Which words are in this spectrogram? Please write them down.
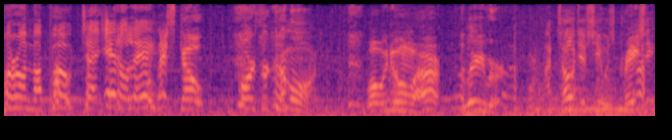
or on the boat to Italy. Let's go. Arthur, come on. What are we doing with her? Leave her. I told you she was crazy.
